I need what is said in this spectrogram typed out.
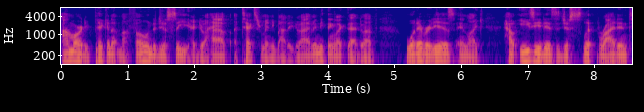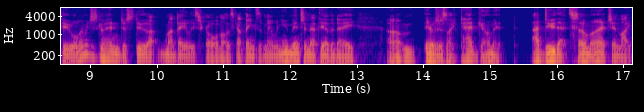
I'm already picking up my phone to just see, hey, do I have a text from anybody? Do I have anything like that? Do I have whatever it is? And like how easy it is to just slip right into. Well, let me just go ahead and just do uh, my daily scroll and all these kind of things. And man, when you mentioned that the other day, um, it was just like, Dad, gummit. I do that so much, and like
